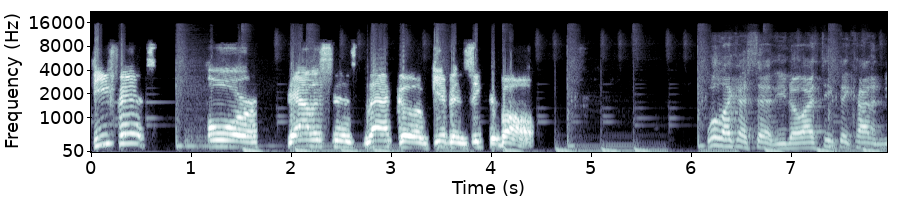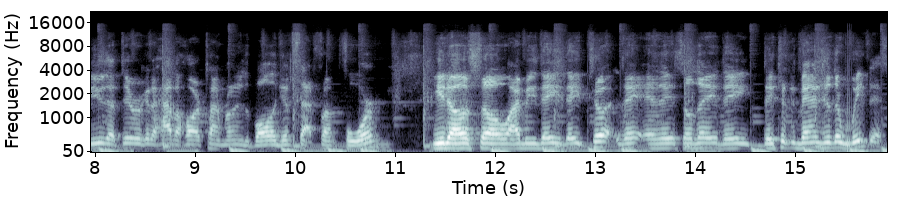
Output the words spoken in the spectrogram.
defense or Dallas's lack of giving Zeke the ball? Well, like I said, you know, I think they kind of knew that they were going to have a hard time running the ball against that front four. You know, so I mean, they they took they, they so they they they took advantage of their weakness,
